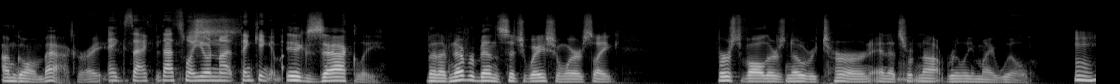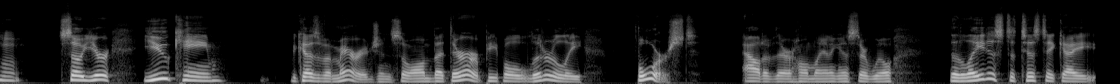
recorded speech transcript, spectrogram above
I'm going back, right? Exactly. That's why you're not thinking about. Exactly. But I've never been in a situation where it's like, first of all, there's no return and it's not really my will. hmm So you're you came because of a marriage and so on, but there are people literally forced out of their homeland against their will. The latest statistic I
